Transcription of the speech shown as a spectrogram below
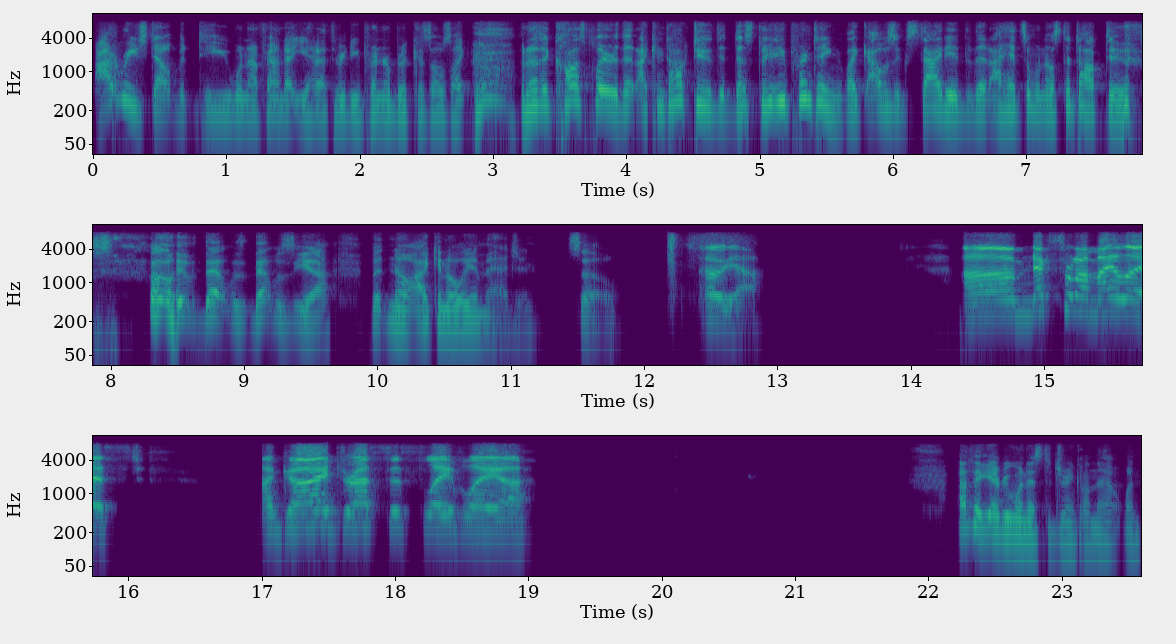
I reached out to you when I found out you had a 3D printer because I was like, another cosplayer that I can talk to that does 3D printing. Like I was excited that I had someone else to talk to. so it, that was that was yeah, but no, I can only imagine. So Oh yeah. Um, next one on my list. A guy dressed as Slave Leia. I think everyone has to drink on that one.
